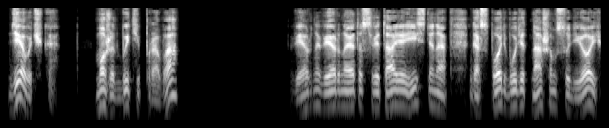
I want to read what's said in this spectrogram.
Девочка, может быть, и права? Верно, верно, это святая истина. Господь будет нашим судьей.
